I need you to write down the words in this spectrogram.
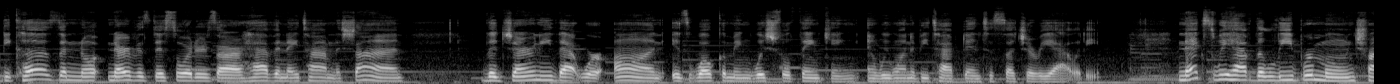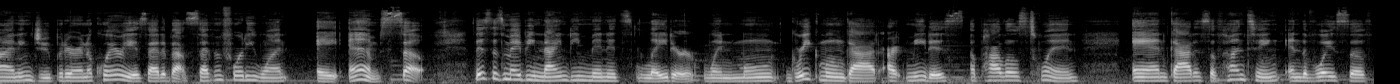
because the no- nervous disorders are having a time to shine, the journey that we're on is welcoming wishful thinking, and we want to be tapped into such a reality. Next, we have the Libra moon trining Jupiter in Aquarius at about 7:41 a.m. So, this is maybe 90 minutes later when moon Greek moon god Artemis, Apollo's twin, and goddess of hunting, in the voice of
